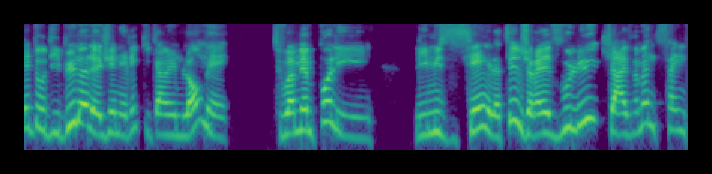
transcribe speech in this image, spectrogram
Peut-être au début, là, le générique est quand même long, mais tu vois même pas les, les musiciens. J'aurais voulu qu'il y ait vraiment une scène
